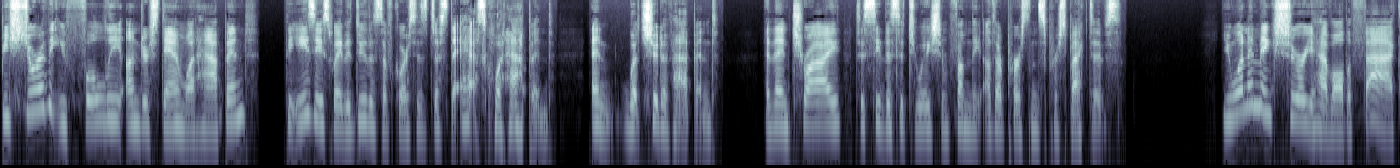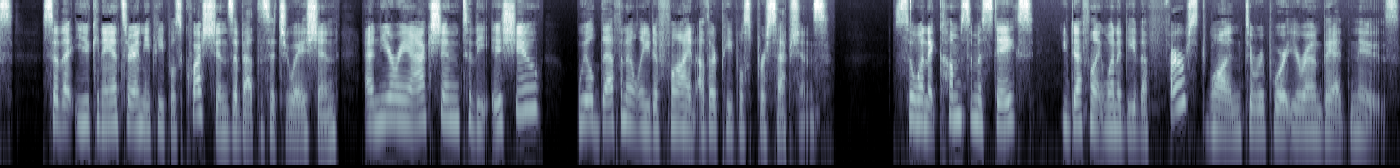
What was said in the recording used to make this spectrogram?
Be sure that you fully understand what happened. The easiest way to do this, of course, is just to ask what happened and what should have happened, and then try to see the situation from the other person's perspectives. You want to make sure you have all the facts so that you can answer any people's questions about the situation. And your reaction to the issue will definitely define other people's perceptions. So when it comes to mistakes, you definitely want to be the first one to report your own bad news.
